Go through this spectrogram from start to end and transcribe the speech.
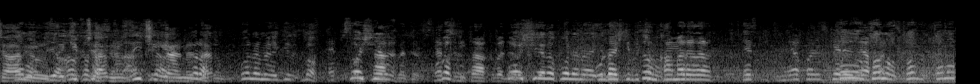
çağırıyoruz. ekip çağırıyoruz. Niçin gelmediler? Bırakın. Polemiğe gir. Bak. Hepsini Boş yere. takip ediyoruz. Hepsini Bakın. takip ediyoruz. Boş yere polemiğe gir. Buradaki bütün Tamam. kameraların tespitini yaparız, gereğini Tamam yaparız. tamam tamam tamam.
